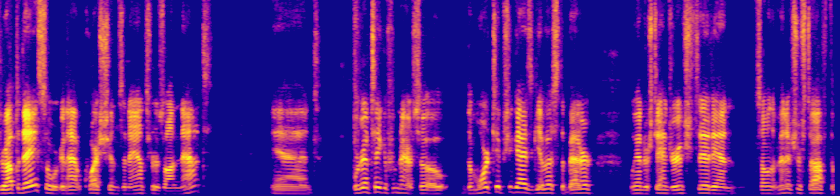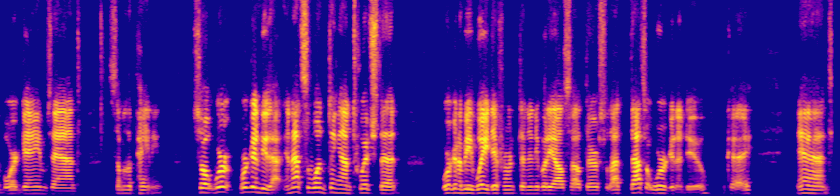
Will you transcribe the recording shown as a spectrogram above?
throughout the day. So we're going to have questions and answers on that. And we're going to take it from there. So the more tips you guys give us, the better. We understand you're interested in some of the miniature stuff, the board games, and some of the painting. So we're we're going to do that. And that's the one thing on Twitch that we're going to be way different than anybody else out there. So that that's what we're going to do. Okay. And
